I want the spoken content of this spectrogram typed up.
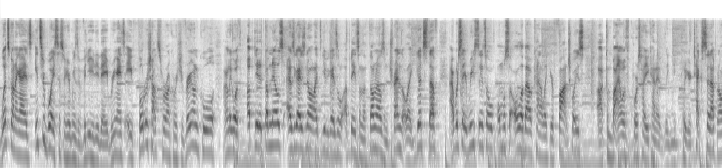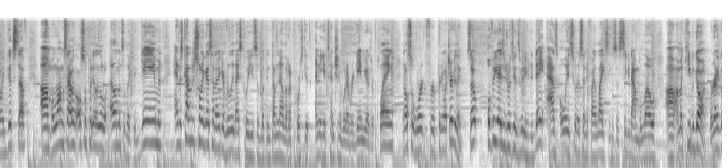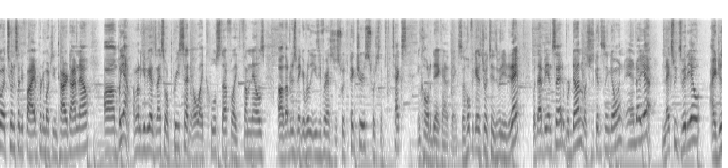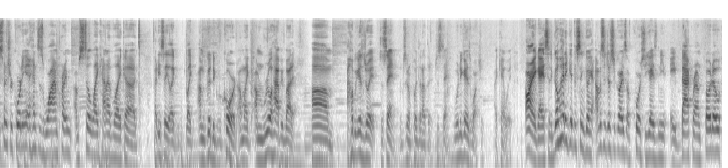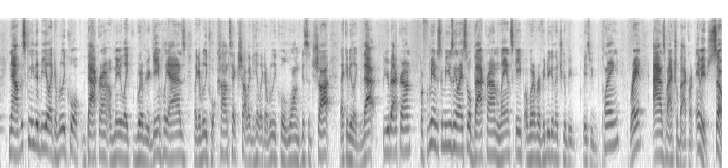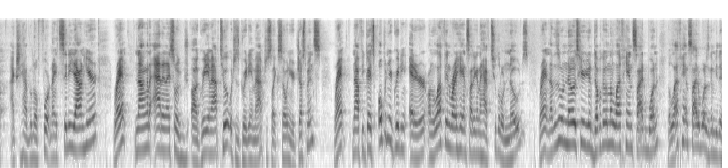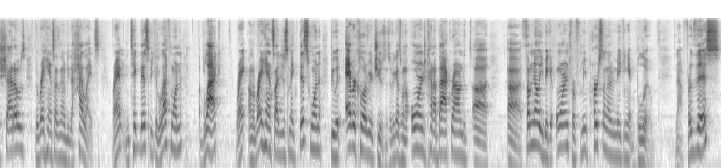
what's going on guys? It's your boy Cesar here brings a video here today, bringing guys a Photoshop tutorial course. You're very uncool. I'm gonna go with updated thumbnails. As you guys know, I like to give you guys little updates on the thumbnails and trends, all that good stuff. I would say recently it's all, almost all about kind of like your font choice, uh, combined with of course how you kind of like, you put your text setup and all that good stuff. Um, alongside with also putting like little elements of like the game and, and just kind of just showing you guys how to make a really nice cohesive looking thumbnail that of course gets any attention whatever game you guys are playing and also work for pretty much everything. So hopefully you guys enjoyed today's video here today. As always, 275 likes equals a sticker down below. Um, I'm gonna keep it going. We're gonna go at 275 pretty much the entire time now. Um, but yeah, I'm gonna give you guys a nice little preset and all like cool stuff like thumbnails. Uh, that'll just make it really easy for you guys to just switch pictures, switch the text, and call it a day kind of thing. So hope you guys enjoyed today's video today. With that being said, we're done. Let's just get this thing going. And uh, yeah, next week's video, I just finished recording it, hence is why I'm probably I'm still like kind of like uh how do you say like like I'm good to record. I'm like I'm real happy about it. Um I hope you guys enjoy it. Just saying. I'm just gonna point that out there. Just saying. When do you guys watch it? I can't wait. Alright guys, so to go ahead and get this thing going, I'm gonna suggest you guys, of course, you guys need a background photo. Now, this can either be like a really cool background of maybe like whatever your gameplay has, like a really cool context shot, like you hit like a really cool long distance shot. That could be like that for your background. But for me, I'm just gonna be using a nice little background landscape of whatever video game that you're gonna be basically playing, right? As my actual background image. So I actually have the little Fortnite city down here, right? Now I'm gonna add a nice little uh, gradient map to it, which is gradient map, just like so in your adjustments, right? Now, if you guys open your gradient editor, on the left and right hand side, you're gonna have two little nodes, right? Now, these little nodes here, you're gonna double click on the left hand side one. The left hand side one is gonna be the shadows. The right hand side is gonna be the highlights, right? You take this, make the left one black, right? On the right hand side, you just make this one be whatever color of your choosing. So if you guys want an orange kind of background uh, uh, thumbnail, you make it orange. But for me personally, I'm gonna be making it blue. Now, for this,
